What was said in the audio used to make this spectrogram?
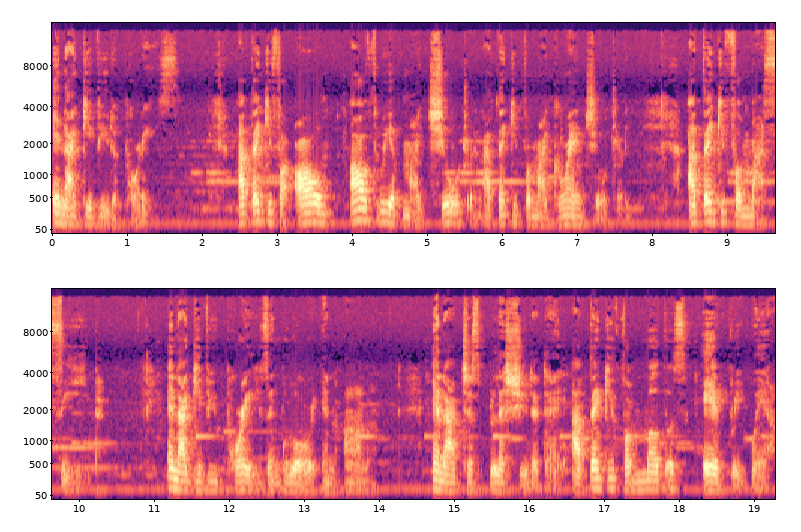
and I give you the praise. I thank you for all all three of my children. I thank you for my grandchildren. I thank you for my seed. And I give you praise and glory and honor. And I just bless you today. I thank you for mothers everywhere,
